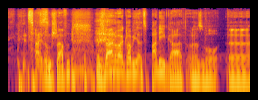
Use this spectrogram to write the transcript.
die Bildzeitung schaffen. Und ich war aber, glaube ich, als Bodyguard oder so. Äh,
